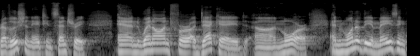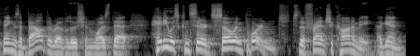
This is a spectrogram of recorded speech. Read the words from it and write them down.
revolution in the 18th century and went on for a decade uh, and more. And one of the amazing things about the revolution was that Haiti was considered so important to the French economy. Again,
